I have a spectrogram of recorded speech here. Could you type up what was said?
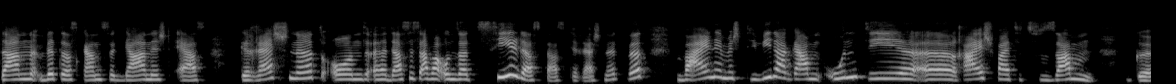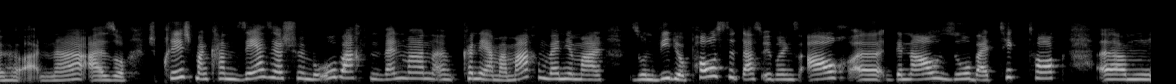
dann wird das Ganze gar nicht erst gerechnet. Und äh, das ist aber unser Ziel, dass das gerechnet wird, weil nämlich die Wiedergaben und die äh, Reichweite zusammengehören. Ne? Also sprich, man kann sehr, sehr schön beobachten, wenn man, äh, könnt ihr ja mal machen, wenn ihr mal so ein Video postet, das übrigens auch äh, genau so bei TikTok, ähm,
